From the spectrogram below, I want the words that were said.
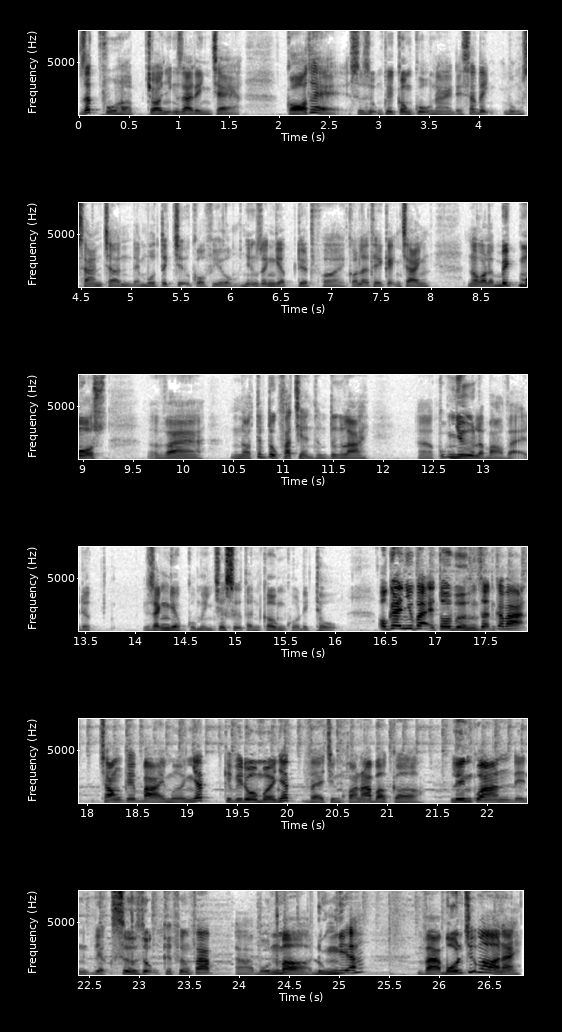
rất phù hợp cho những gia đình trẻ có thể sử dụng cái công cụ này để xác định vùng sàn trần để mua tích trữ cổ phiếu những doanh nghiệp tuyệt vời có lợi thế cạnh tranh, nó gọi là big most và nó tiếp tục phát triển trong tương lai À, cũng như là bảo vệ được doanh nghiệp của mình trước sự tấn công của địch thủ. Ok như vậy tôi vừa hướng dẫn các bạn trong cái bài mới nhất, cái video mới nhất về chứng khoán a bờ cờ liên quan đến việc sử dụng cái phương pháp à, 4M đúng nghĩa. Và bốn chữ M này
